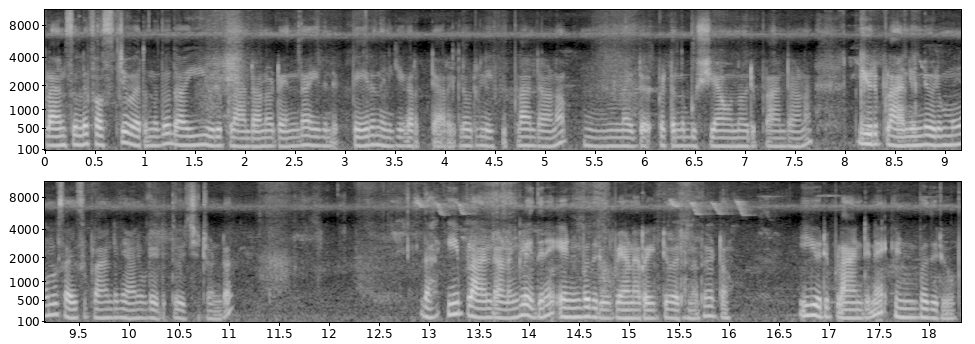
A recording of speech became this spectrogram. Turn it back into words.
പ്ലാന്റ്സിൽ ഫസ്റ്റ് വരുന്നത് ഇതാ ഈ ഒരു പ്ലാന്റ് ആണ് കേട്ടോ. എന്താ ഇതിന്റെ പേരെന്ന് എനിക്ക് കറക്റ്റ് അറിയില്ല. ഒരു ലീഫി പ്ലാന്റ് ആണ്. നന്നായിട്ട് പെട്ടെന്ന് ബുഷിയാവുന്ന ഒരു പ്ലാന്റ് ആണ്. ഈ ഒരു പ്ലാന്റിന്റെ ഒരു മൂന്ന് സൈസ് പ്ലാന്റ് ഞാനിവിടെ എടുത്തു വെച്ചിട്ടുണ്ട്. ഇതാ ഈ പ്ലാന്റ് ആണെങ്കിൽ ഇതിന് എൺപത് രൂപയാണ് റേറ്റ് വരുന്നത് കേട്ടോ. ഈ ഒരു പ്ലാന്റിന് എൺപത് രൂപ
